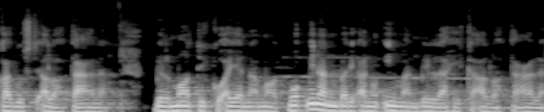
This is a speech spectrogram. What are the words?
ka Gusti Allah taala. Bil mauti ku ayana maut mukminan bari anu iman billahi ka Allah taala.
